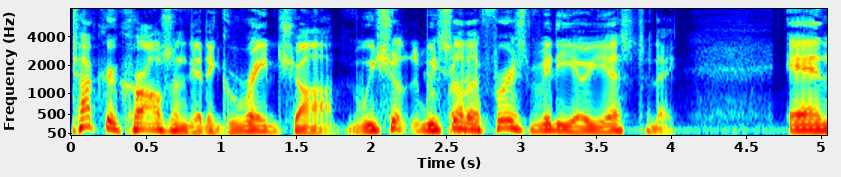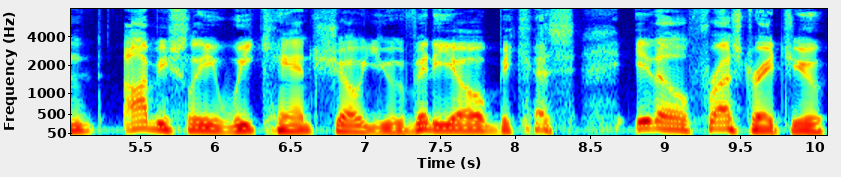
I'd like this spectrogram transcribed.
Tucker Carlson did a great job. We show, we saw the first video yesterday, and obviously we can't show you video because it'll frustrate you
